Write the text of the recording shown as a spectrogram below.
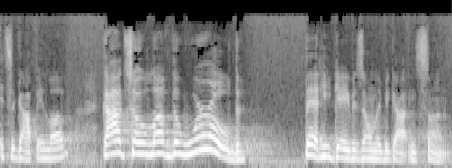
it's agape love. God so loved the world that he gave his only begotten Son,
